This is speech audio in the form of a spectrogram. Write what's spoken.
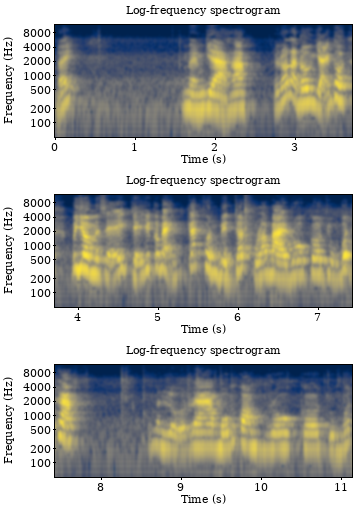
Đấy nàng già ha. Thì rất là đơn giản thôi. Bây giờ mình sẽ chỉ cho các bạn cách phân biệt chất của lá bài roker chuồng bích ha. Mình lựa ra bốn con roker chuồng bích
